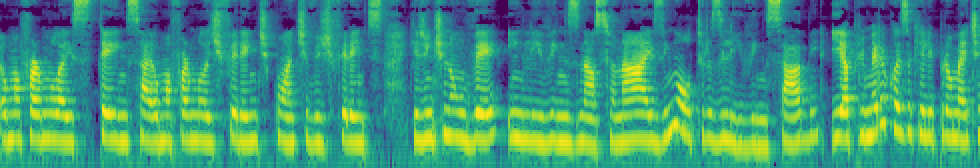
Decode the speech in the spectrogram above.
é uma fórmula extensa, é uma fórmula diferente com ativos diferentes que a gente não vê em livings nacionais, em outros livings, sabe? E a primeira coisa que ele promete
